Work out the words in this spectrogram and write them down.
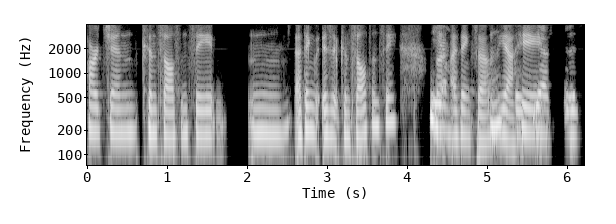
Hartgen Consultancy, mm, I think, is it consultancy? But Yeah. I think so. Mhm. Yeah. He, yes, it is.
